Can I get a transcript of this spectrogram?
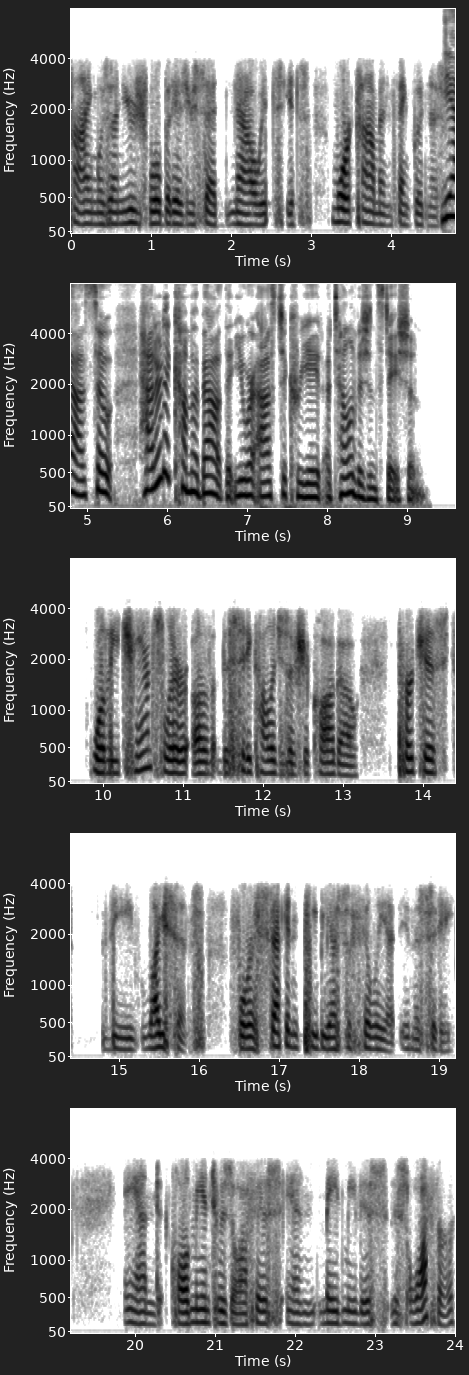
time was unusual, but as you said, now it's it's more common. Thank goodness. Yeah. So how did it come about that you were asked to create a television station? Well, the chancellor of the City Colleges of Chicago purchased the license for a second PBS affiliate in the city and called me into his office and made me this this offer.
